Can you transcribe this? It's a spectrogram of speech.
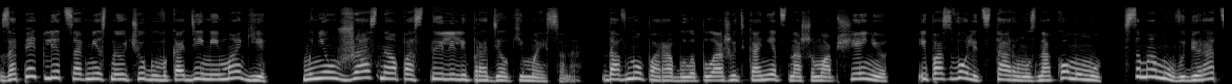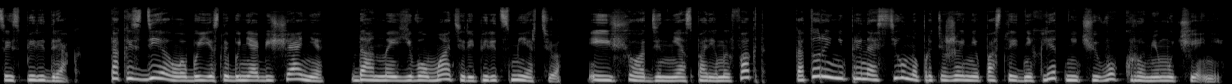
За пять лет совместной учебы в Академии магии мне ужасно опостылили проделки Мейсона. Давно пора было положить конец нашему общению и позволить старому знакомому самому выбираться из передряг. Так и сделала бы, если бы не обещание, данное его матери перед смертью, и еще один неоспоримый факт, который не приносил на протяжении последних лет ничего, кроме мучений.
